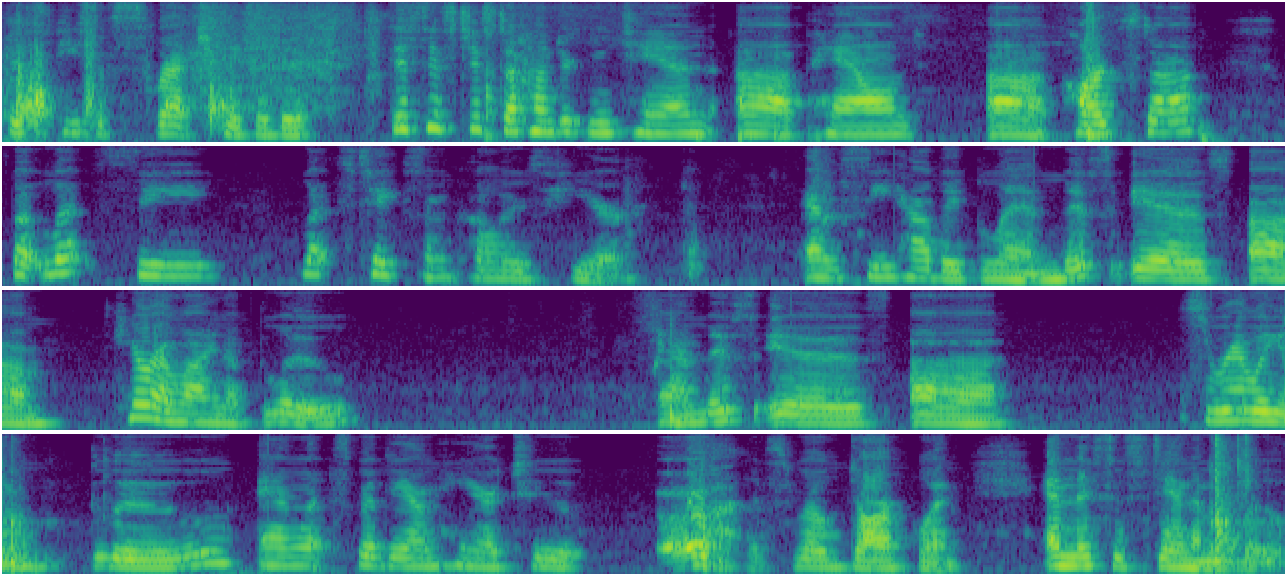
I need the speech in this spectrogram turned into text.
this piece of scratch paper. This, this is just 110 uh, pound uh, cardstock. But let's see, let's take some colors here and see how they blend. This is um, Carolina Blue. And this is uh, cerulean blue. And let's go down here to ugh, this real dark one. And this is denim blue.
